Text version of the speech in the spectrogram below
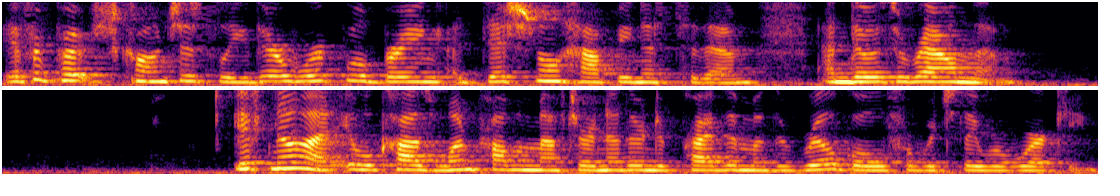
If approached consciously, their work will bring additional happiness to them and those around them. If not, it will cause one problem after another and deprive them of the real goal for which they were working.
